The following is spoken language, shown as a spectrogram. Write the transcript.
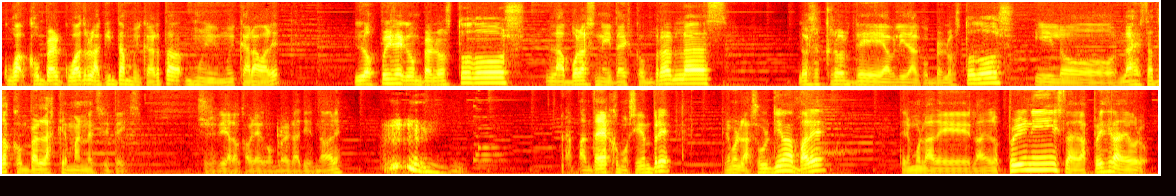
comprar cuatro, la quinta muy, carta, muy, muy cara, ¿vale? Los prints hay que comprarlos todos. Las bolas si necesitáis comprarlas. Los scrolls de habilidad comprarlos todos. Y los, las estatuas comprar las que más necesitéis. Eso sería lo que habría que comprar en la tienda, ¿vale? las pantallas como siempre. Tenemos las últimas, ¿vale? Tenemos la de, la de los prints, la de las prints y la de oro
